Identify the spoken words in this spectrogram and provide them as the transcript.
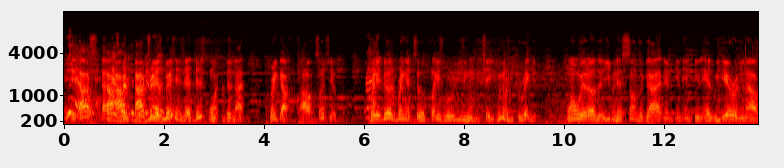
Yeah, our our, our, our transgressions at this point does not break out our sonship, right. but it does bring it to a place where we're usually going to be chased. We're going to be corrected one way or the other, even as sons of God, and, and, and, and as we err in our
